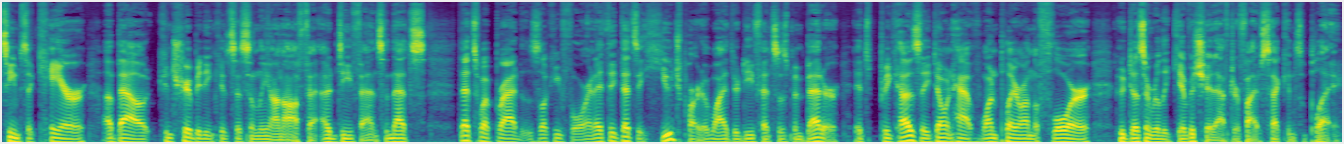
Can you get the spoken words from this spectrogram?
seems to care about contributing consistently on offense, uh, defense, and that's that's what Brad is looking for. And I think that's a huge part of why their defense has been better. It's because they don't have one player on the floor who doesn't really give a shit after five seconds of play.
